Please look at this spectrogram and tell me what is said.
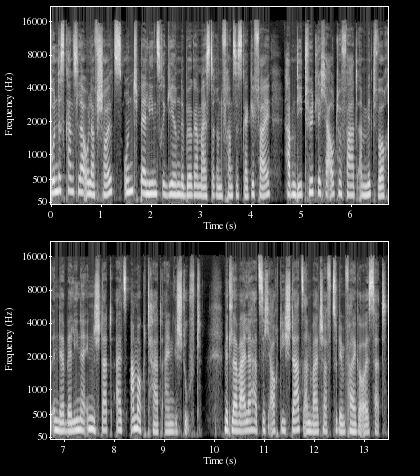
Bundeskanzler Olaf Scholz und Berlins regierende Bürgermeisterin Franziska Giffey haben die tödliche Autofahrt am Mittwoch in der Berliner Innenstadt als Amoktat eingestuft. Mittlerweile hat sich auch die Staatsanwaltschaft zu dem Fall geäußert.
